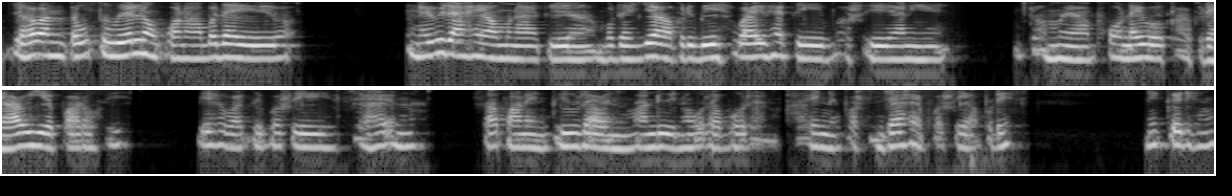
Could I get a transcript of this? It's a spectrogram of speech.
જવાનું તો હતું વહેલું, પણ આ બધા નવી હે હમણાં, એટલે બધા જ્યાં આગળ બેસવાય હતી પછી આની ગમે ફોન આવ્યો કે આગળ આવીએ પાડોશી બેસવા તે પછી જાહે ને પીવડાવીને પાણીને પીવડાવે ને માંડવી નવરા બોરા ને ખાઈને, પછી જાહે પછી આપણે નીકળ્યું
